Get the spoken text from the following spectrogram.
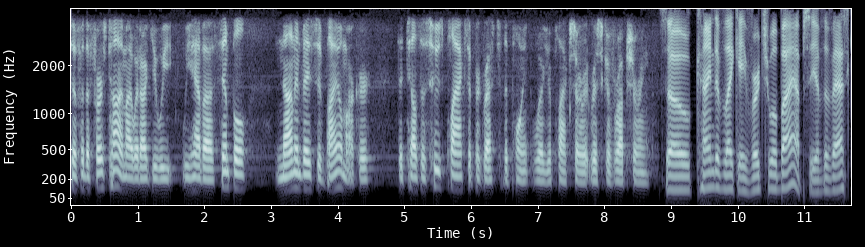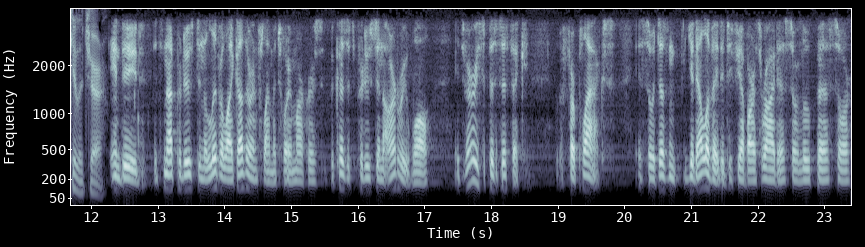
So, for the first time, I would argue we, we have a simple, non invasive biomarker that tells us whose plaques have progressed to the point where your plaques are at risk of rupturing. So, kind of like a virtual biopsy of the vasculature. Indeed. It's not produced in the liver like other inflammatory markers. Because it's produced in the artery wall, it's very specific for plaques so it doesn't get elevated if you have arthritis or lupus or.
